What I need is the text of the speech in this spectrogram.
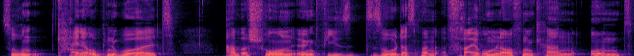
So keine Open World, aber schon irgendwie so, dass man frei rumlaufen kann und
